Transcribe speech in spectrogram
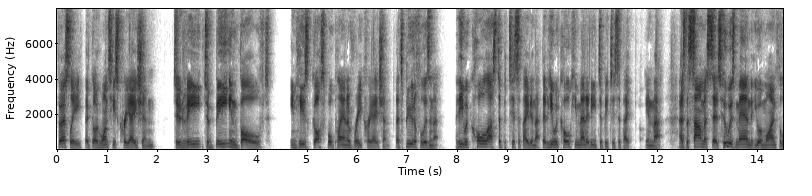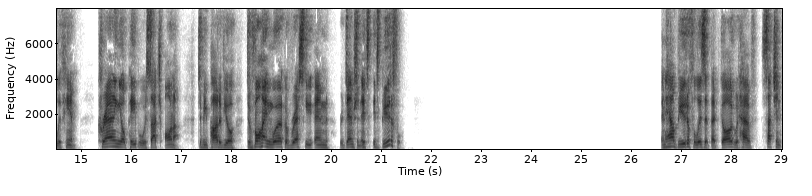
firstly that God wants his creation to be to be involved in his gospel plan of recreation. That's beautiful, isn't it? That he would call us to participate in that, that he would call humanity to participate in that. As the psalmist says, who is man that you are mindful of him? crowning your people with such honor to be part of your divine work of rescue and redemption. It's, it's beautiful. And how beautiful is it that God would have such an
